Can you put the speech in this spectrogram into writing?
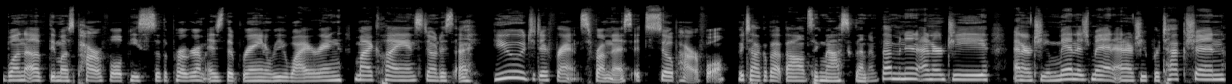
one of the most powerful pieces of the program is the brain rewiring. My clients notice a huge difference from this. It's so powerful. We talk about balancing masculine and feminine energy, energy management, energy protection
